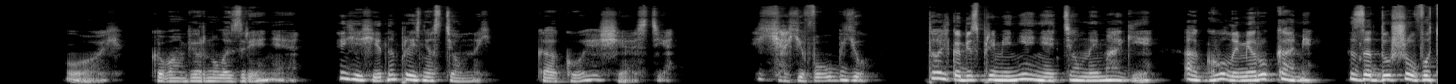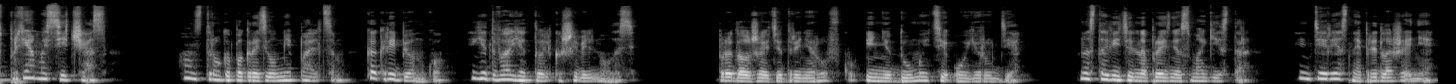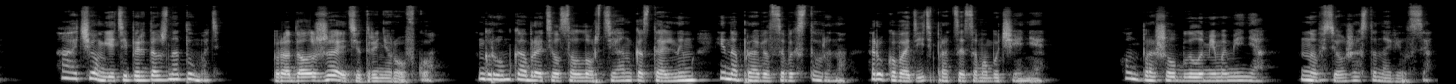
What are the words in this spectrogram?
«Ой, к вам вернулось зрение?» – ехидно произнес темный. «Какое счастье!» «Я его убью! Только без применения темной магии, а голыми руками, за душу вот прямо сейчас!» Он строго погрозил мне пальцем, как ребенку, едва я только шевельнулась. «Продолжайте тренировку и не думайте о ерунде», – наставительно произнес магистр. «Интересное предложение. А о чем я теперь должна думать?» «Продолжайте тренировку», – громко обратился лорд Тиан к остальным и направился в их сторону, руководить процессом обучения. Он прошел было мимо меня, но все же остановился.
